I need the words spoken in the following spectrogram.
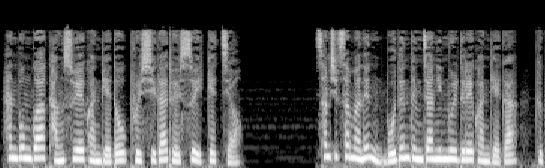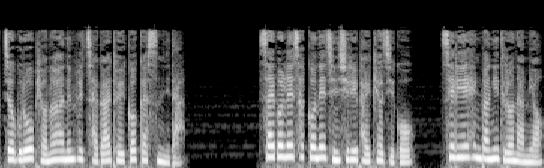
한봉과 강수의 관계도 불씨가 될 수 있겠죠. 33화는 모든 등장인물들의 관계가 극적으로 변화하는 회차가 될 것 같습니다. 쌀벌레 사건의 진실이 밝혀지고 세리의 행방이 드러나며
